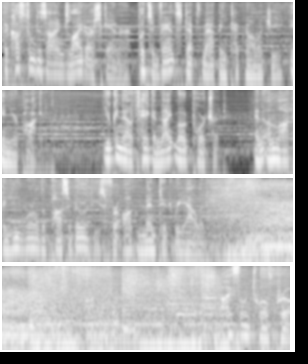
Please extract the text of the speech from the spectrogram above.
The custom-designed LiDAR scanner puts advanced depth mapping technology in your pocket. You can now take a night mode portrait and unlock a new world of possibilities for augmented reality. iPhone 12 Pro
